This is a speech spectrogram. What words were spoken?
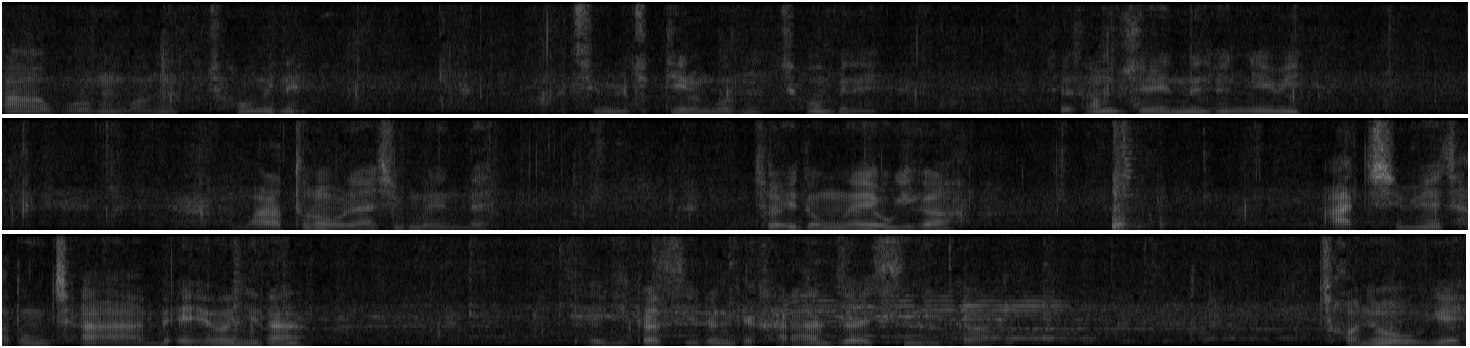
나가보는 거는 처음이네. 아침 일찍 뛰는 거는 처음이네. 제 사무실에 있는 현님이 마라톤을 오래 하신 분인데 저희 동네 여기가 아침에 자동차 매연이나 배기가스 이런 게 가라앉아 있으니까 저녁에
